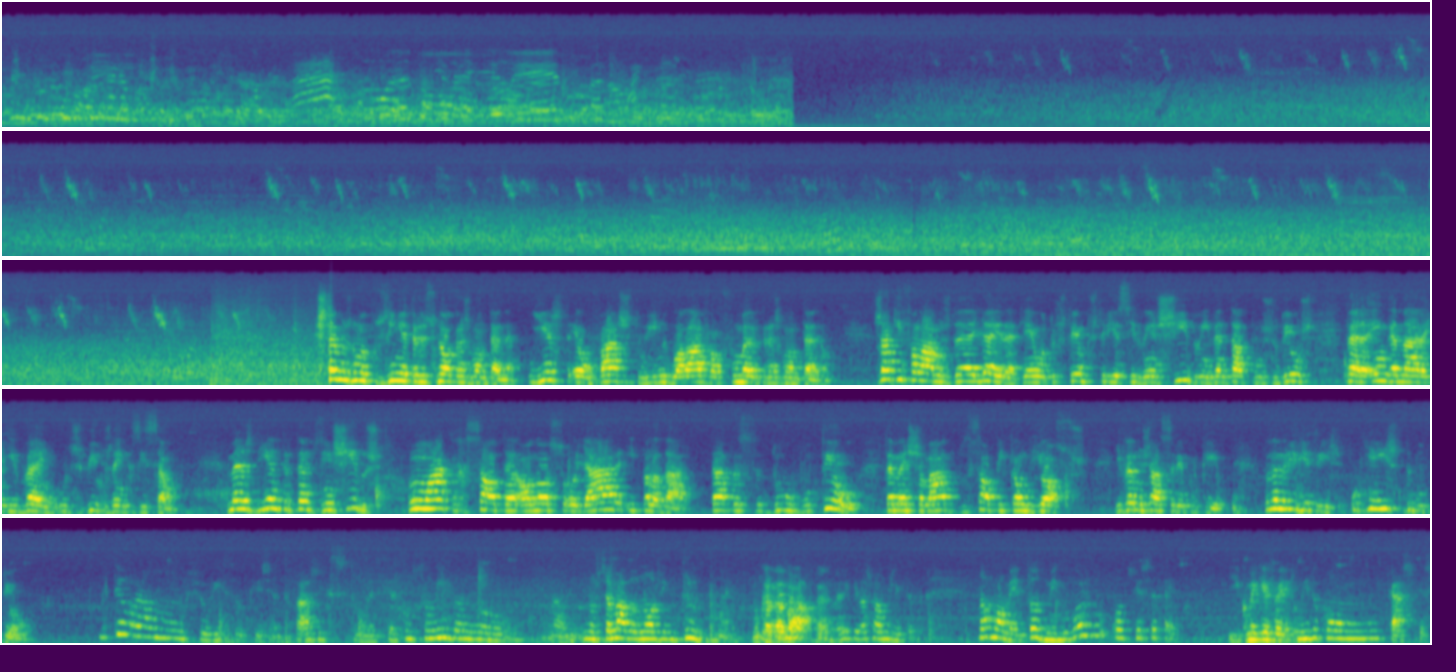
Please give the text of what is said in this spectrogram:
Põe tudo ali. Estamos numa cozinha tradicional transmontana e este é o vasto e inigualável fumeiro transmontano. Já aqui falámos da alheira, que em outros tempos teria sido enchido e inventado pelos judeus para enganarem e bem os esbirros da Inquisição. Mas de entre tantos enchidos, um há que ressalta ao nosso olhar e paladar. Trata-se do botelo, também chamado de salpicão de ossos. E vamos já saber porquê. Dona Maria Beatriz, o que é isto de botelo? Botelo é um chouriço que a gente faz e que se costuma ser consumido no, não, no chamado nós intrudo, não é? No carnaval, portanto. Mas aqui nós chamamos intrudo. Normalmente, ou domingo gordo ou terça-feira. E como é que é É feito? comido com cascas.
